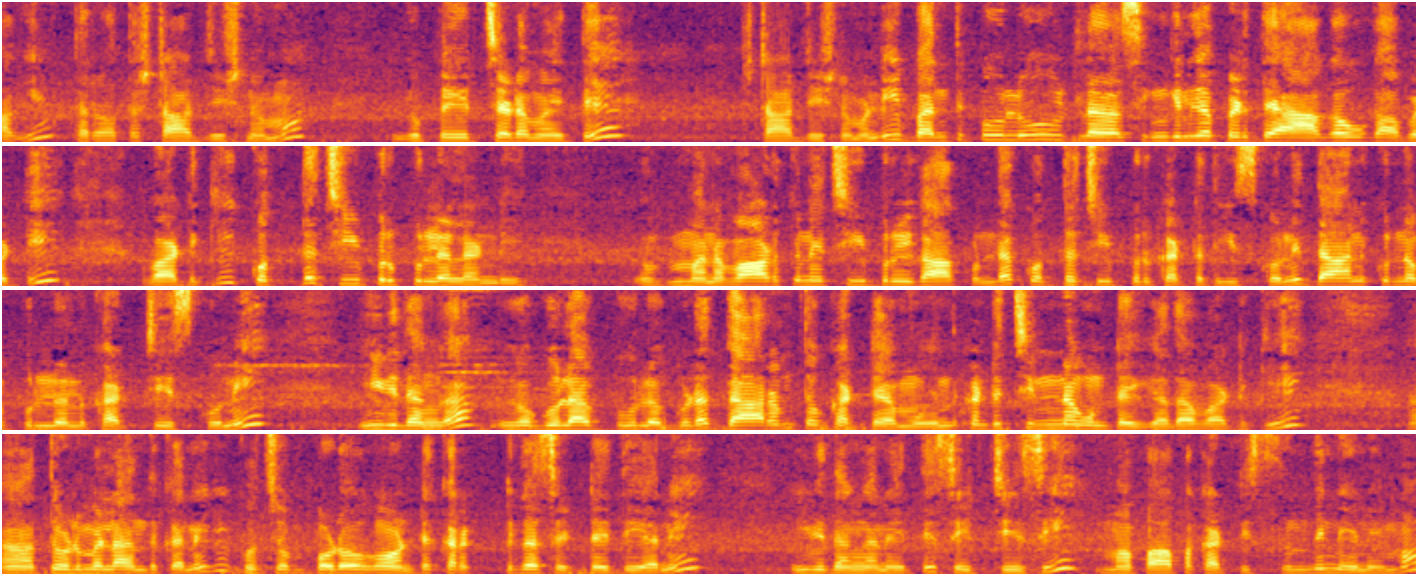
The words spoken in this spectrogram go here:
ఆగి తర్వాత స్టార్ట్ చేసినాము. ఇక పేర్చడం అయితే స్టార్ట్ చేసినామండి. ఈ బంతిపూలు ఇట్లా సింగిల్గా పెడితే ఆగవు కాబట్టి వాటికి కొత్త చీపురు పుల్లలండి. మన వాడుకునే చీపురు కాకుండా కొత్త చీపురు కట్ట తీసుకొని దానికి ఉన్న పుల్లలు కట్ చేసుకొని ఈ విధంగా ఇక గులాబీ పూలకు కూడా దారంతో కట్టాము. ఎందుకంటే చిన్నగా ఉంటాయి కదా వాటికి తొడిమెల అందుకని కొంచెం పొడవుగా ఉంటే కరెక్ట్గా సెట్ అవుతాయి అని ఈ విధంగానైతే సెట్ చేసి మా పాప కట్టిస్తుంది. నేనేమో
